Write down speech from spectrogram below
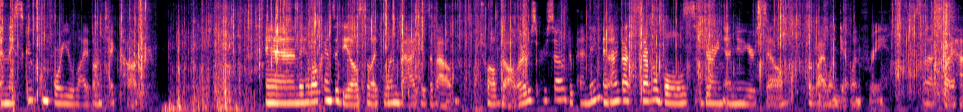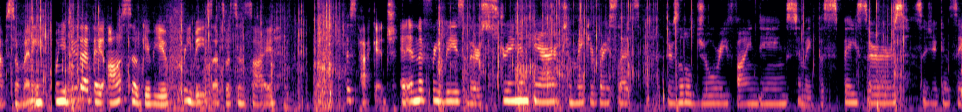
and they scoop them for you live on TikTok and they have all kinds of deals. So like one bag is about $12 or so, depending. And I got several bowls during a New Year's sale for buy one, get one free. So that's why I have so many. When you do that, they also give you freebies. That's what's inside this package. And in the freebies, there's string in here to make your bracelets. There's little jewelry findings to make the spacers. So as you can see,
